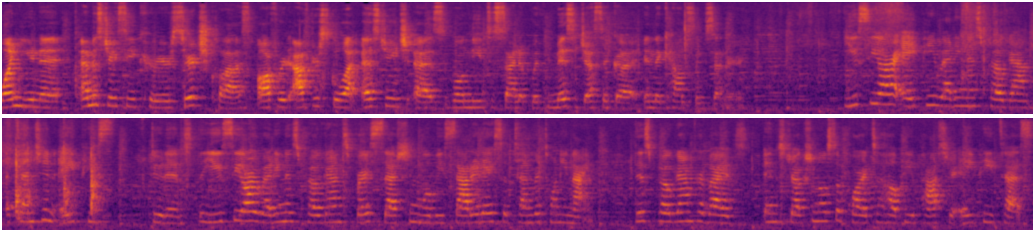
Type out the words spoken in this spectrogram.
one unit MSJC Career Search class offered after school at SJHS will need to sign up with Miss Jessica in the Counseling Center. UCR AP Readiness Program. Attention AP students. The UCR Readiness Program's first session will be Saturday, September 29th. This program provides instructional support to help you pass your AP test.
